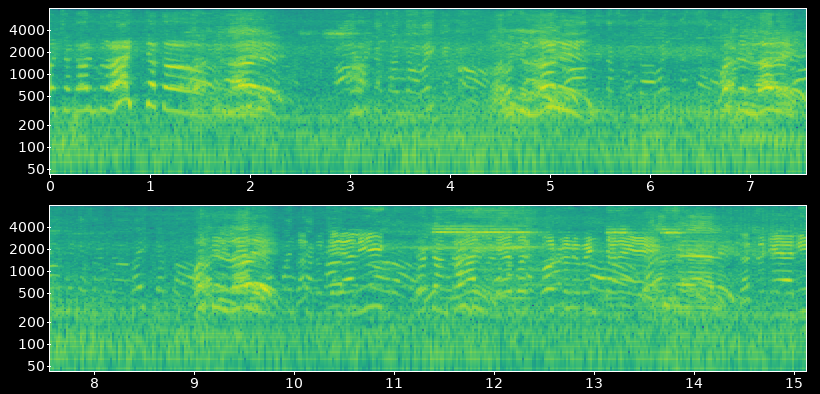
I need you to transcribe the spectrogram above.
ప్రపంచ కార్మికుల ఐక్యత! కార్మిక సంఘాల ఐక్యత! వర్ధిల్లాలి. కార్మిక సంఘాల ఐక్యత! వర్ధిల్లాలి. కార్మిక సంఘాల ఐక్యత! వర్ధిల్లాలి. పంచ రద్దు చేయాలి. నాలుగు లేబర్ కోడ్లను వెంటనే చేయాలి. రద్దు చేయాలి.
